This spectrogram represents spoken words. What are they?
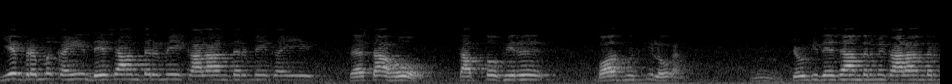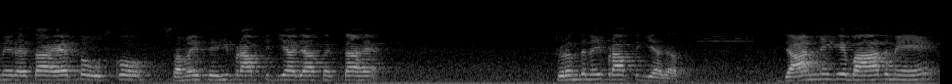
ये ब्रह्म कहीं देशांतर में, कालांतर में कहीं रहता हो, तब तो फिर बहुत मुश्किल होगा। क्योंकि देशांतर में, कालांतर में रहता है तो उसको समय से ही प्राप्त किया जा सकता है। तुरंत नहीं प्राप्त किया जा सकता। जानने के बाद में,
